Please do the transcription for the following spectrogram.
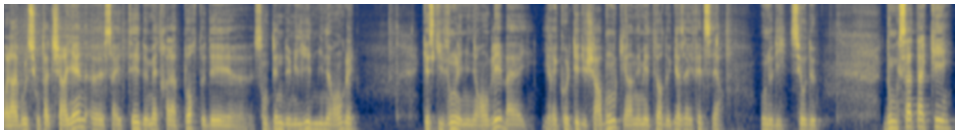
La révolution thatchérienne, euh, ça a été de mettre à la porte des euh, centaines de milliers de mineurs anglais. Qu'est-ce qu'ils font, les mineurs anglais bah, Ils récoltaient du charbon, qui est un émetteur de gaz à effet de serre. On nous dit CO2. Donc, s'attaquer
